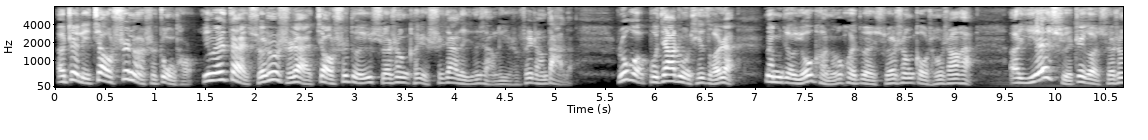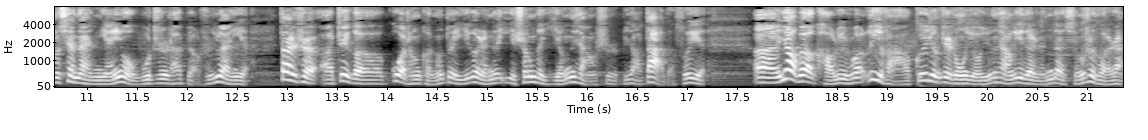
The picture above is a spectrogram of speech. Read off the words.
呃，这里教师呢是重头，因为在学生时代，教师对于学生可以施加的影响力是非常大的。如果不加重其责任，那么就有可能会对学生构成伤害。啊，也许这个学生现在年幼无知，他表示愿意，但是啊，这个过程可能对一个人的一生的影响是比较大的。所以，呃，要不要考虑说立法规定这种有影响力的人的刑事责任，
